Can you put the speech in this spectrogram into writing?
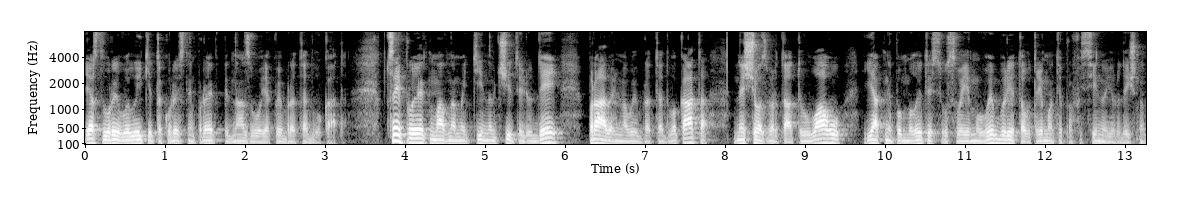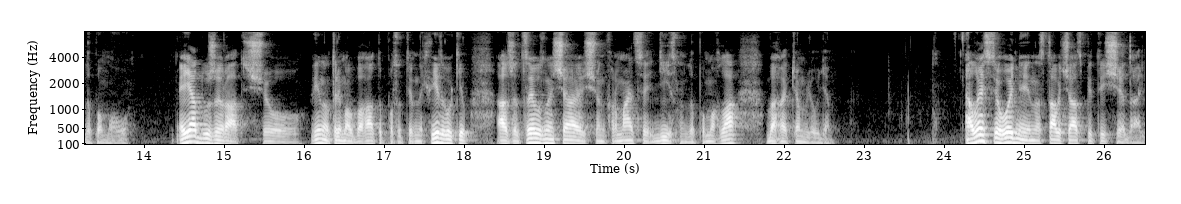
я створив великий та корисний проєкт під назвою Як вибрати адвоката. Цей проєкт мав на меті навчити людей правильно вибрати адвоката, на що звертати увагу, як не помилитись у своєму виборі та отримати професійну юридичну допомогу. І я дуже рад, що він отримав багато позитивних відгуків, адже це означає, що інформація дійсно допомогла багатьом людям. Але сьогодні настав час піти ще далі.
